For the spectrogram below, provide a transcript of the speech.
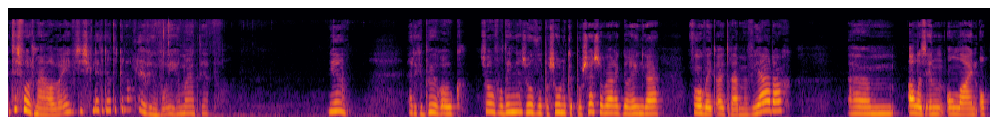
Het is volgens mij wel weer eventjes geleden dat ik een aflevering voor je gemaakt heb. Ja. Er gebeuren ook zoveel dingen, zoveel persoonlijke processen waar ik doorheen ga. Vorige week uiteraard mijn verjaardag. Ehm, alles in online op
